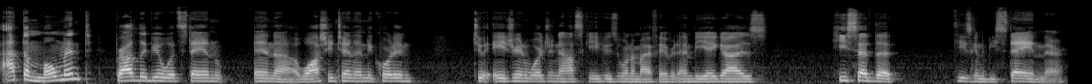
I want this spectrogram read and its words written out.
At the moment, Bradley Beal would stay in, in uh, Washington. And according to Adrian Wojnarowski, who's one of my favorite NBA guys, he said that he's going to be staying there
